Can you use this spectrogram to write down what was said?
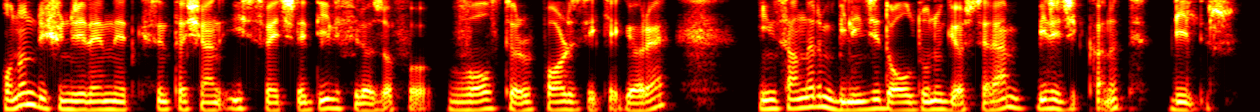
Onun düşüncelerinin etkisini taşıyan İsveçli dil filozofu Walter Porzik'e göre insanların bilinci olduğunu gösteren biricik kanıt dildir.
